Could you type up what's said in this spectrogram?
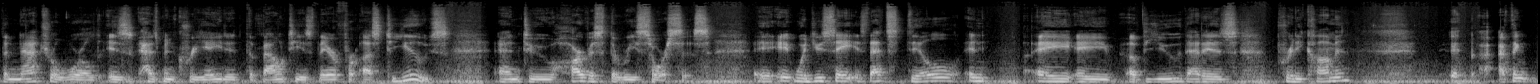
the natural world is has been created. The bounty is there for us to use, and to harvest the resources. It, it, would you say is that still an, a, a a view that is pretty common? It, I think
